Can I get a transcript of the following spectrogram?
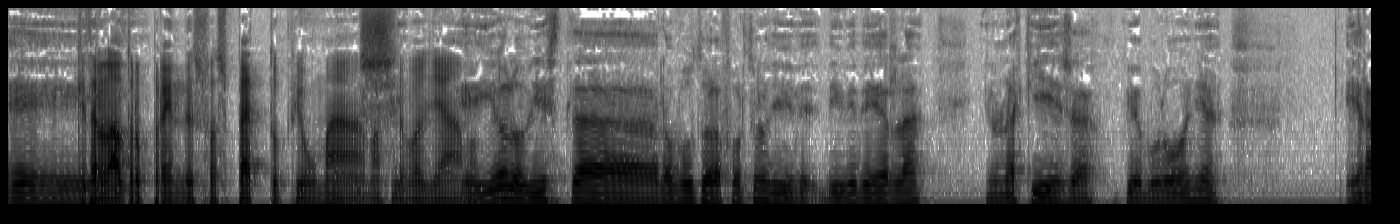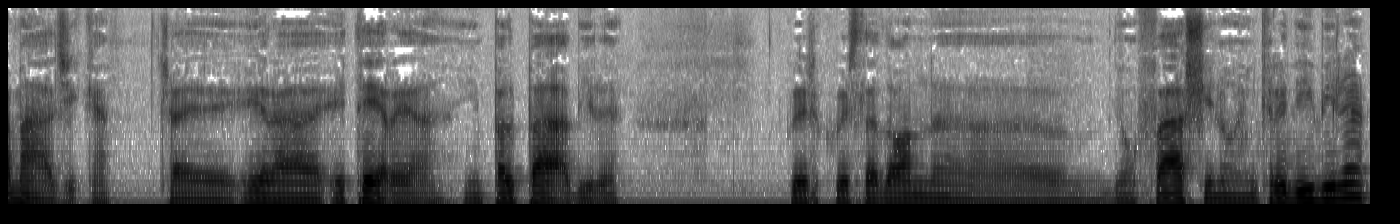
E- Che tra l'altro prende il suo aspetto più umano, sì, se vogliamo. E io l'ho vista, l'ho avuto la fortuna di, di vederla in una chiesa qui a Bologna, era magica, cioè era eterea, impalpabile. Que- Questa donna eh, di un fascino incredibile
